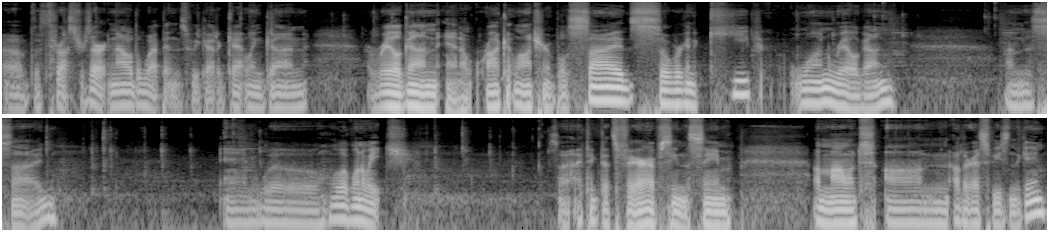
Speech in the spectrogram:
of the thrusters. All right, now the weapons. We got a Gatling gun, a railgun, and a rocket launcher on both sides. So we're going to keep one railgun on this side. And we'll, we'll have one of each. So I think that's fair. I've seen the same amount on other SVs in the game.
